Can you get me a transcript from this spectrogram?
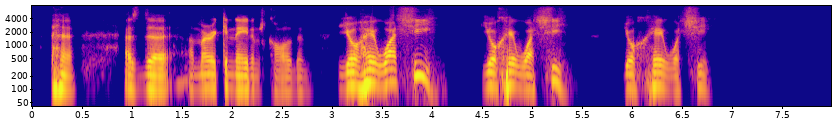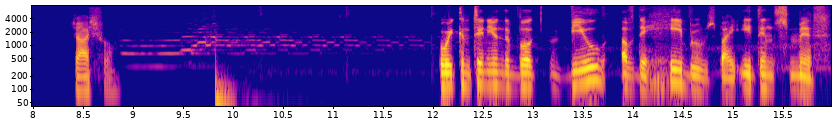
as the American natives call them, Yohewashi, Yohewashi, Yohewashi. Joshua. We continue in the book View of the Hebrews by Ethan Smith.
